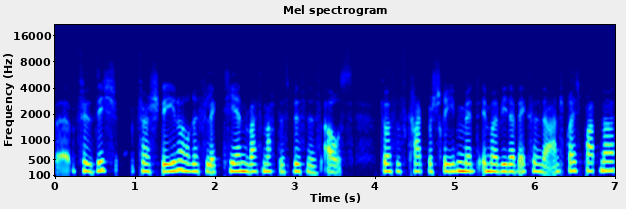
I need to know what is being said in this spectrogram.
äh, für sich verstehen und reflektieren, was macht das Business aus. Du hast es gerade beschrieben mit immer wieder wechselnder Ansprechpartner.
